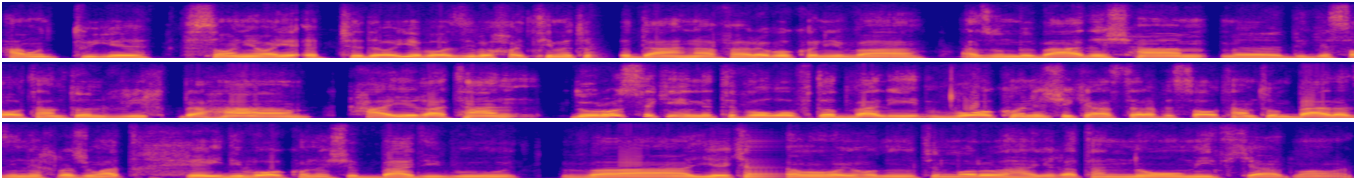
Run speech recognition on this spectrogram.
همون توی ثانیه های ابتدایی بازی بخوای تیمتو ده نفره بکنی و از اون به بعدش هم دیگه ساوثهمپتون ریخت به هم. حقیقتا درسته که این اتفاق افتاد ولی واکنشی که از طرف ساوثهمپتون بعد از این اخراج اومد خیلی واکنش بدی بود و یکم آقای هودنتون ما رو حقیقتا ناامید کرد محمد.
